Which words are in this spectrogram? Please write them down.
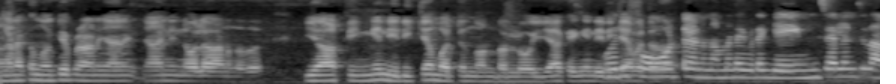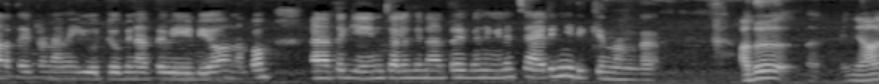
അങ്ങനെയൊക്കെ നോക്കിയപ്പോഴാണ് ഞാൻ ഞാൻ ഇന്നോലെ കാണുന്നത്. ഇയാൾക്ക് ഇങ്ങനെ ഇരിക്കാൻ പറ്റുന്നുണ്ടല്ലോ ഇയാൾക്ക് ഇങ്ങനെ ഇരിക്കാൻ ഫോട്ടോ ആണ് നമ്മുടെ ഇവിടെ ഗെയിം ചലഞ്ച് നടത്തിയിട്ടുണ്ടായിരുന്നു യൂട്യൂബിനകത്ത് വീഡിയോ. അപ്പം അതിനകത്ത് ഗെയിം ചലഞ്ചിനകത്ത് ഇവൻ ഇങ്ങനെ ചരിഞ്ഞിരിക്കുന്നുണ്ട്. അത് ഞാൻ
